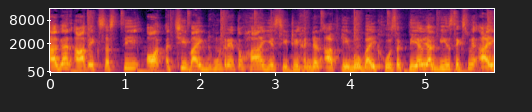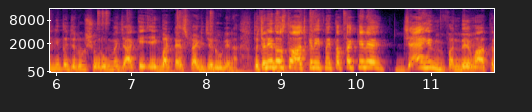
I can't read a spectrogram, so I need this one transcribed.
अगर आप एक सस्ती और अच्छी बाइक ढूंढ रहे हैं तो हाँ ये सी टी हंड्रेड आपकी वो बाइक हो सकती है। यार बी सिक्स में आएगी तो ज़रूर शोरूम में जाके एक बार टेस्ट राइड ज़रूर लेना। तो चलिए दोस्तों, आज के लिए इतने तब तक के लिए जय हिंद, वंदे मातरम।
